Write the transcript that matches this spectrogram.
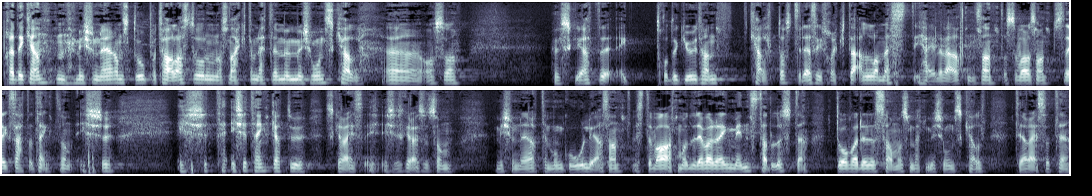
predikanten, misjonæren, sto på talerstolen og snakket om dette med misjonskall, uh, og så husker jeg at jeg trodde Gud han kalte oss til det som jeg frykta aller mest i hele verden. Sant? Og så var det sånn, så jeg satt og tenkte sånn Ikke, ikke, ikke tenk at du skal reise, ikke skal reise som misjonær til Mongolia. Sant? Hvis det var, måte, det var, det jeg minst hadde lyst til, da var det det samme som et misjonskall til å reise til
